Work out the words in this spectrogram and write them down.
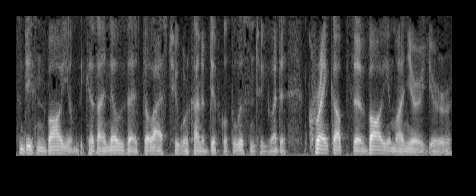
some decent volume because I know that the last two were kind of difficult to listen to. You had to crank up the volume on your, your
